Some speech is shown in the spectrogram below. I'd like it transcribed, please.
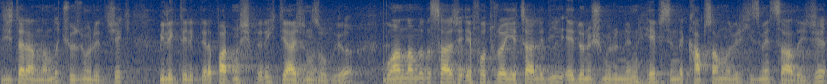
dijital anlamda çözüm üretecek birlikteliklere, partnershiplere ihtiyacınız oluyor. Bu anlamda da sadece e-fatura yeterli değil, e-dönüşüm ürünlerinin hepsinde kapsamlı bir hizmet sağlayıcı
